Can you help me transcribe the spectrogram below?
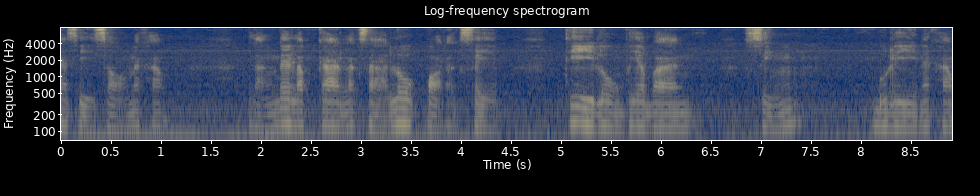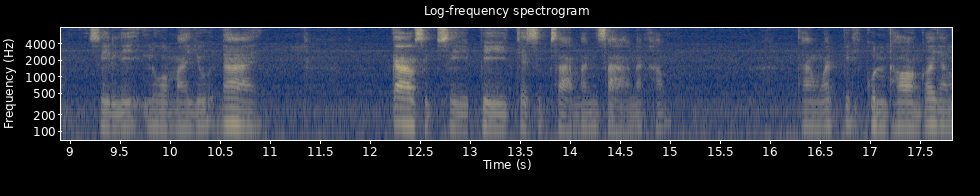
2542 นะครับ หลังได้รับการรักษาโรคปอดอักเสบ ที่โรงพยาบาลสิงห์บุรีนะครับสิริรวมอายุได้ 94 ปี 73พรรษานะครับ ทางวัดพิธิคุณทองก็ยัง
